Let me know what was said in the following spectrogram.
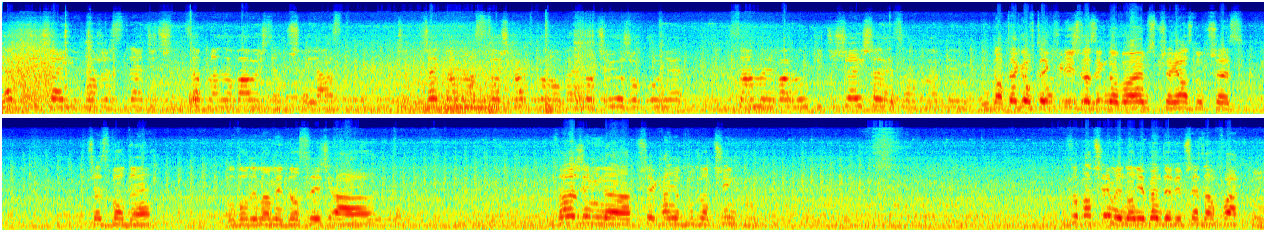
Jak dzisiaj możesz zdradzić, zaplanowałeś ten przejazd? Czy czeka nas coś hardkorowego, czy już ogólnie same warunki dzisiejsze są pewnym... Dlatego w tej chwili zrezygnowałem z przejazdu przez, przez wodę, bo wody mamy dosyć, a zależy mi na przejechaniu dwóch odcinków. Zobaczymy, no nie będę wyprzedzał faktów.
